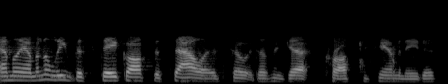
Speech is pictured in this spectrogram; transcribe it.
Emily, I'm gonna leave the steak off the salad so it doesn't get cross-contaminated.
